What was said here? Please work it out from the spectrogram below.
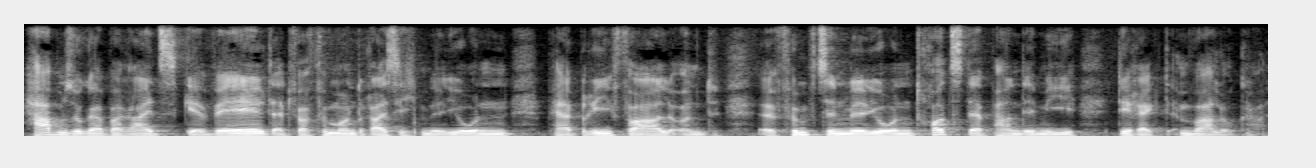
haben sogar bereits gewählt, etwa 35 Millionen per Briefwahl und 15 äh, Millionen trotz der Pandemie direkt im Wahllokal.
